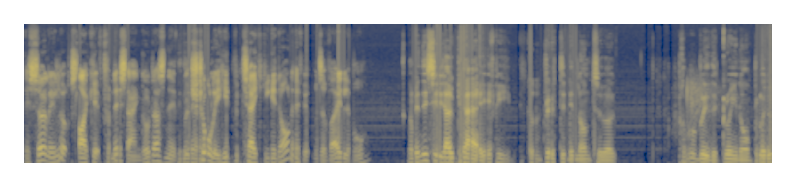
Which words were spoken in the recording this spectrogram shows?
It certainly looks like it from this angle, doesn't it? But Yeah. surely he'd be taking it on if it was available. I mean, this is okay if he got drifted in onto a probably the green or blue.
